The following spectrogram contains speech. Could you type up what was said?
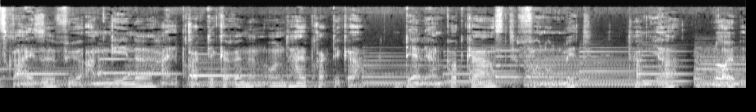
Wissensreise für angehende Heilpraktikerinnen und Heilpraktiker. Der Lernpodcast von und mit Tanja Leubel.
